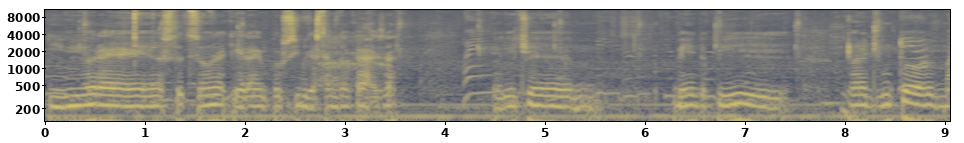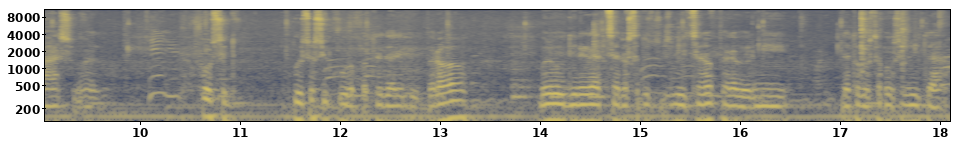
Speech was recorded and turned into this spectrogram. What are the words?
di vivere una situazione che era impossibile stando a casa. E invece mm, venendo qui ho raggiunto il massimo. ecco. Forse questo sicuro potrei dare più, però volevo dire grazie allo Stato svizzero per avermi dato questa possibilità,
